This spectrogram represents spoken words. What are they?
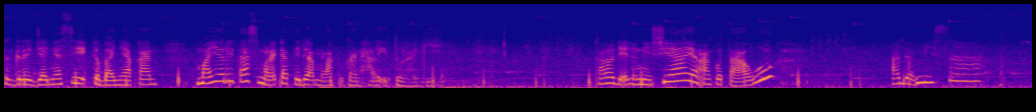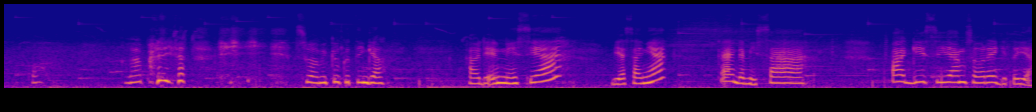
ke gerejanya sih kebanyakan mayoritas mereka tidak melakukan hal itu lagi. Kalau di Indonesia yang aku tahu ada misa. Oh, kenapa dia? Suamiku ketinggal. Kalau di Indonesia biasanya kan ada misa pagi, siang, sore gitu ya.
